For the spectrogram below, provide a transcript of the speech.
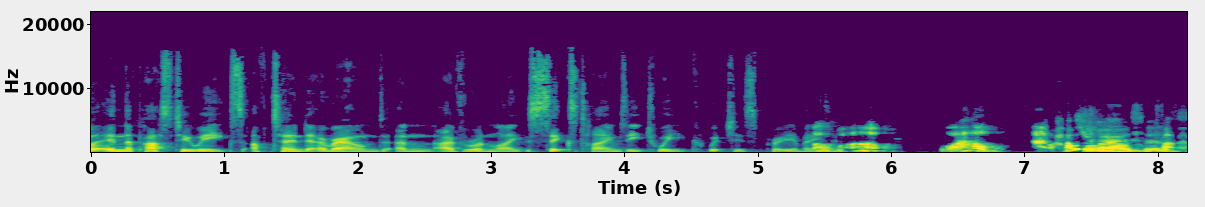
But in the past two weeks, I've turned it around and I've run like six times each week, which is pretty amazing. Oh, wow. Wow. How do you find time?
